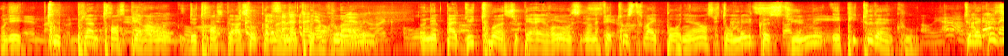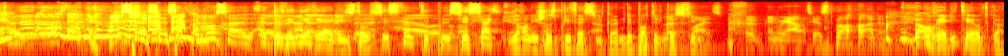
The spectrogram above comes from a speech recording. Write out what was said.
on est tout plein de, de transpiration comme un être normal. On n'est pas du tout un super-héros. On, on, a fait tout ce travail pour rien. Ensuite, on met le costume. Et puis, tout d'un coup, tout d'un coup, ça, commence à, devenir réaliste. C'est un petit peu, c'est ça qui rend les choses plus faciles quand même de porter le costume. Bah, en réalité, en tout cas.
